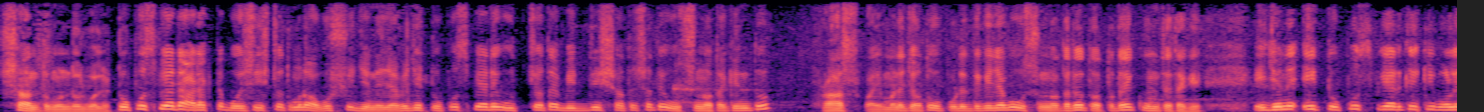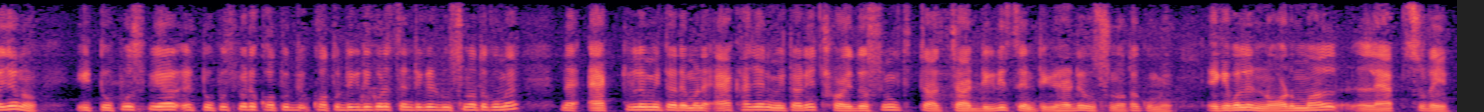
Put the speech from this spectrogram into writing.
শান্তমণ্ডল বলে। টোপোস্ফিয়ারে আর একটা বৈশিষ্ট্য তোমরা অবশ্যই জেনে যাবে যে টোপোস্ফিয়ারে উচ্চতা বৃদ্ধির সাথে সাথে উষ্ণতা কিন্তু হ্রাস পায়। মানে যত উপরের দিকে যাব, উষ্ণতাটা ততটাই কমতে থাকে। এই জন্য এই টোপোস্ফিয়ারকে কি বলে জানো? এই টোপোস্ফিয়ার, টোপোস্ফিয়ারে কত কত ডিগ্রি করে সেন্টিগ্রেড উষ্ণতা কমে? না, এক কিলোমিটারে মানে এক হাজার মিটারে ছয় দশমিক চার চার ডিগ্রি সেন্টিগ্রেডের উষ্ণতা কমে। একে বলে নর্মাল ল্যাপস রেট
